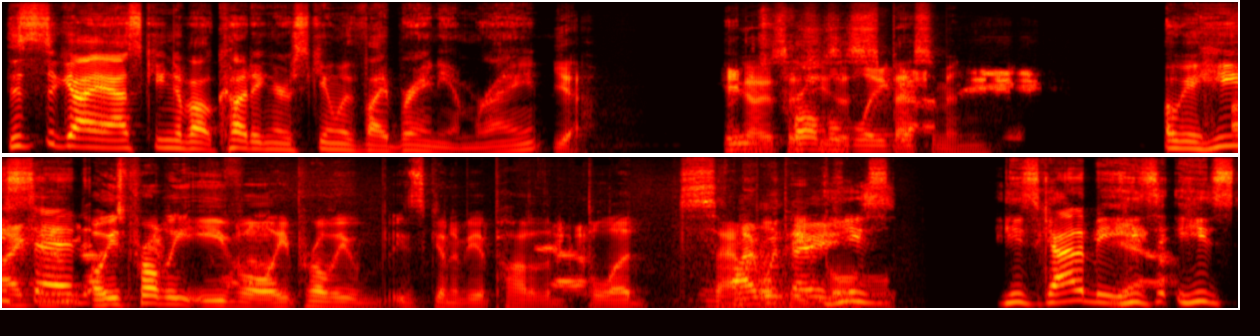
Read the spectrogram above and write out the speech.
This is a guy asking about cutting her skin with vibranium, right? Yeah. He's guy says she's a probably gonna- specimen. Okay, he I can said Oh, he's probably evil. He probably is going to be a part of the Yeah. blood sample would they- people. he's he's got to be. He's he's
